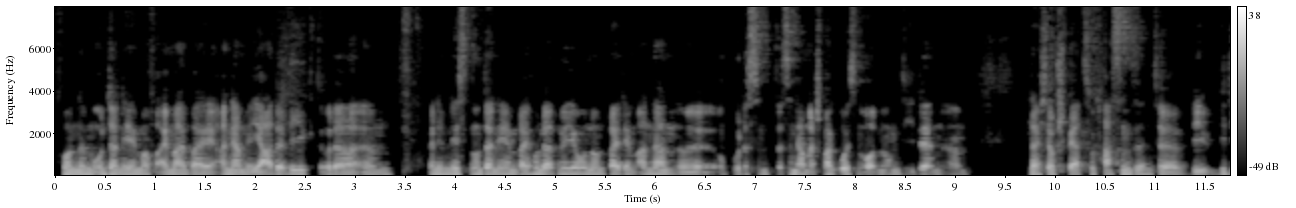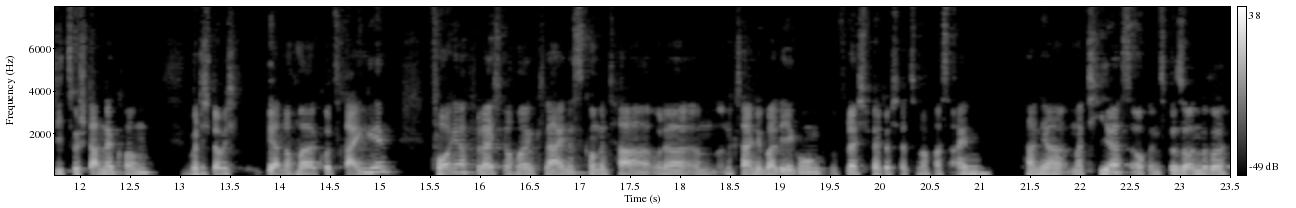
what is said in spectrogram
von einem Unternehmen auf einmal bei einer Milliarde liegt oder ähm, bei dem nächsten Unternehmen bei 100 Millionen und bei dem anderen äh, irgendwo, das sind, das sind ja manchmal Größenordnungen, die dann ähm, vielleicht auch schwer zu fassen sind, äh, wie, wie die zustande kommen. Würde ich, glaube ich, gerne noch mal kurz reingehen. Vorher vielleicht noch mal ein kleines Kommentar oder ähm, eine kleine Überlegung. Vielleicht fällt euch dazu noch was ein. Tanja, Matthias auch insbesondere.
